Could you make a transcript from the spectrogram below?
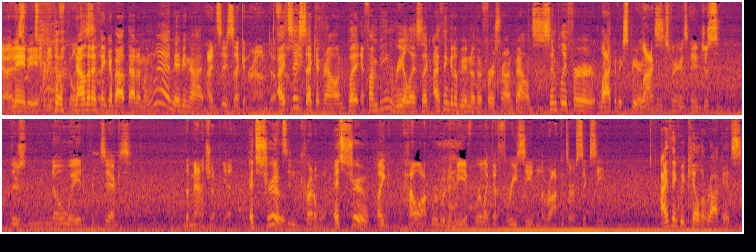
Yeah, it's, maybe. It's pretty difficult. now that I think about that, I'm like, eh, maybe not. I'd say second round. Definitely. I'd say second round, but if I'm being realistic, I think it'll be another first round bounce, simply for lack of experience. Lack of experience. And it just there's no way to predict the matchup yet. It's true. It's incredible. It's true. Like, how awkward would it be if we're like a three seed and the Rockets are a six seed? I think we kill the Rockets.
